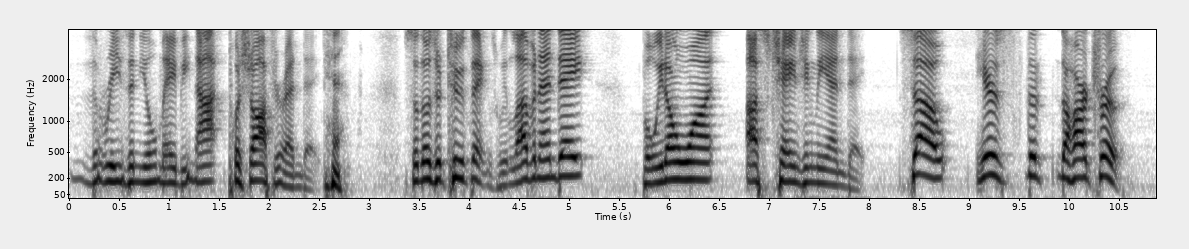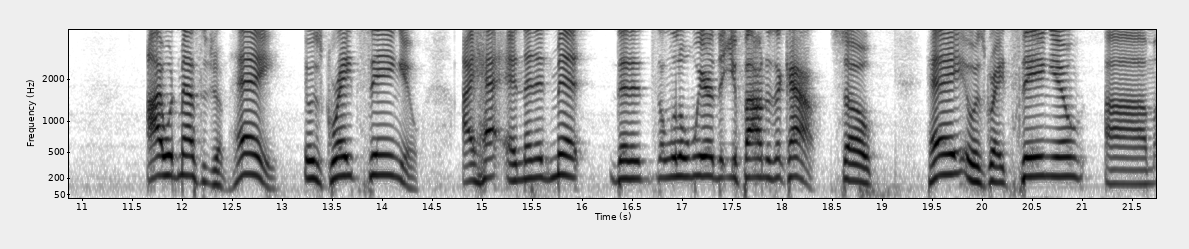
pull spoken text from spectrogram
the reason you'll maybe not push off your end date. so those are two things. We love an end date, but we don't want us changing the end date. So here's the the hard truth. I would message him, "Hey, it was great seeing you." I had, and then admit that it's a little weird that you found his account. So, hey, it was great seeing you. Um,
